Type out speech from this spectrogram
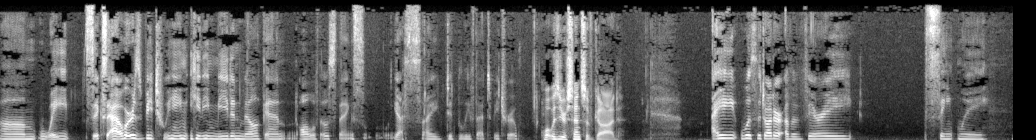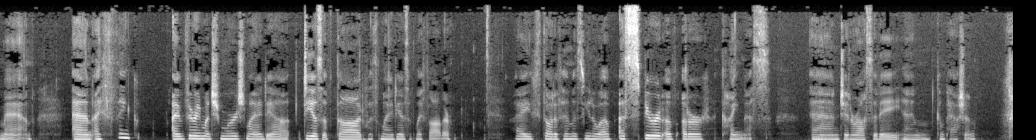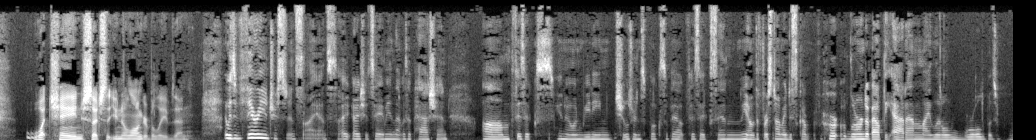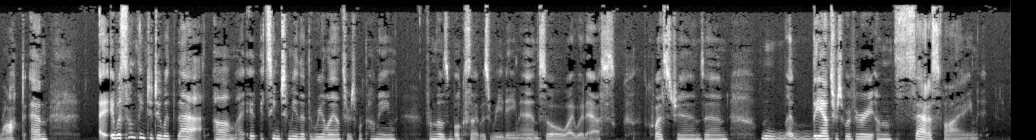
um, wait six hours between eating meat and milk and all of those things. Yes, I did believe that to be true. What was your sense of God? I was the daughter of a very saintly man, and I think I very much merged my idea, ideas of God with my ideas of my father. I thought of him as, you know, a, a spirit of utter kindness and mm. generosity and compassion. What changed such that you no longer believed then? I was very interested in science. I, I should say, I mean, that was a passion. Um, physics, you know, and reading children's books about physics. And, you know, the first time I discovered, heard, learned about the atom, my little world was rocked. And it was something to do with that. Um, it, it seemed to me that the real answers were coming from those books I was reading. And so I would ask questions, and the answers were very unsatisfying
